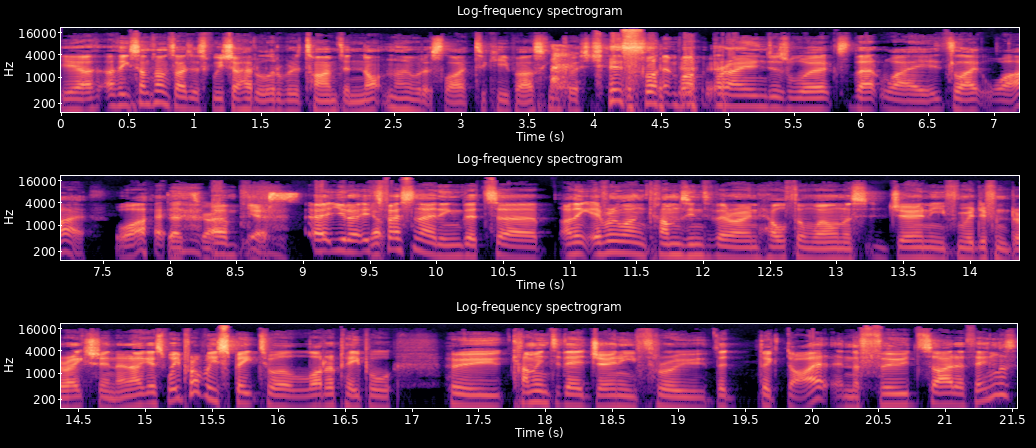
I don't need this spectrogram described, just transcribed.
Yeah, I think sometimes I just wish I had a little bit of time to not know what it's like to keep asking questions. like my brain just works that way. It's like, why? Why? That's right. Um, yes. Uh, you know, it's Yep. fascinating that uh, I think everyone comes into their own health and wellness journey from a different direction. And I guess we probably speak to a lot of people who come into their journey through the, the diet and the food side of things.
